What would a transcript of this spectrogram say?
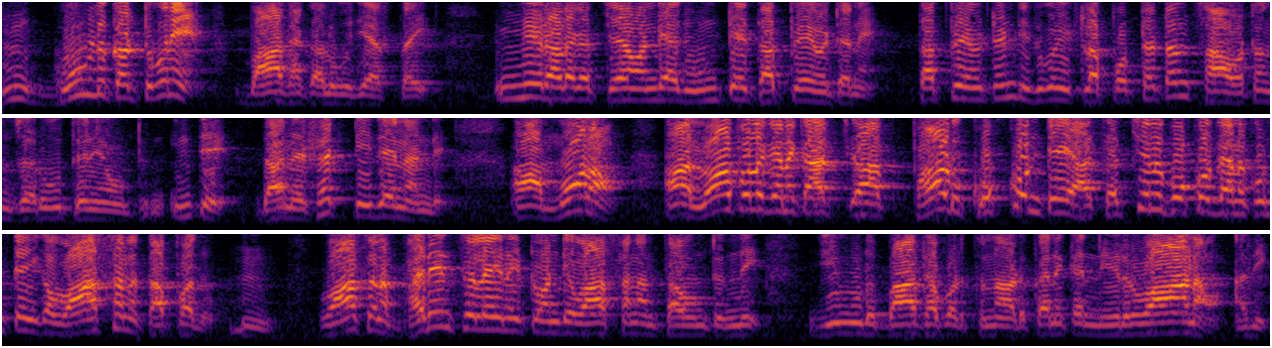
గూళ్ళు కట్టుకుని బాధ కలుగు చేస్తాయి. మీరు అడగచ్చేమండి అది ఉంటే తప్పేమిటనే. తప్పేమిటంటే ఇదిగో ఇట్లా పుట్టటం చావటం జరుగుతూనే ఉంటుంది. ఇంతే. దాని ఎఫెక్ట్ ఇదేనండి. ఆ మూలం ఆ లోపల గనక ఆ- పాడు కుక్కుంటే ఆ చచ్చిన కుక్క గనుకుంటే ఇక వాసన తప్పదు. వాసన భరించలేనటువంటి వాసన అంతా ఉంటుంది. జీవుడు బాధపడుతున్నాడు. కనుక నిర్వాణం అది.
